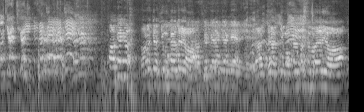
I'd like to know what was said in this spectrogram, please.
一回やってるよラッキーラッキー。もう一回やってるよラッキーラッキーもう一回やってるよ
